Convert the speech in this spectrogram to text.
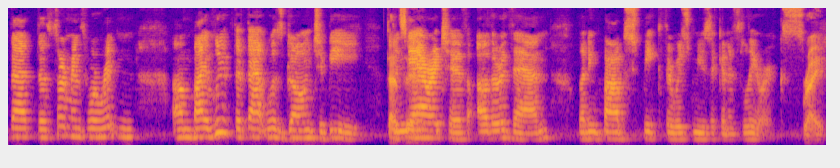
that the sermons were written um, by Luc, that that was going to be That's the it. narrative, other than letting Bob speak through his music and his lyrics. right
